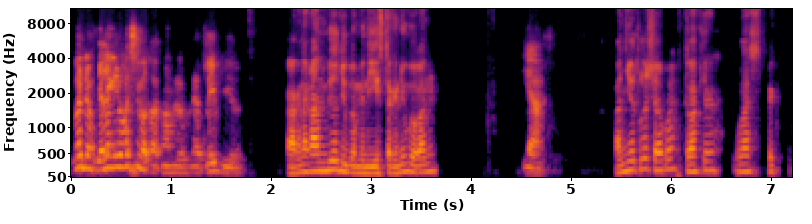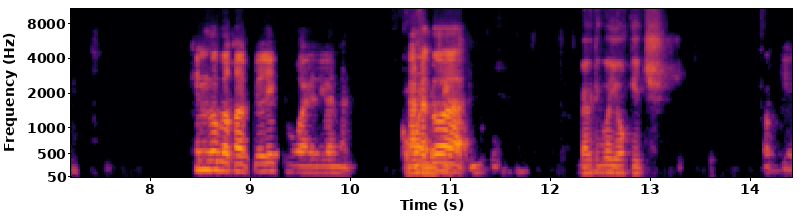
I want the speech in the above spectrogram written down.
gue udah bilang lu pasti bakal ngambil Bradley Beal. Karena kan Beal juga main di Eastern juga kan. Ya. Lanjut lu siapa? Terakhir last pick. Mungkin gue bakal pilih Kawhi Leonard. Kawhi Karena gue, berarti, gue Jokic. oke.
